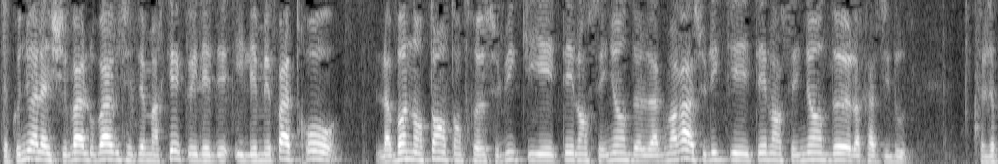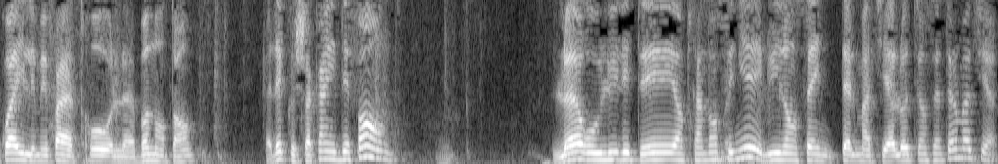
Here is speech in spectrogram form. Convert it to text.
T'as connu à la Yeshiva, Lubavitch était marqué qu'il il aimait pas trop la bonne entente entre celui qui était l'enseignant de la Gemara, celui qui était l'enseignant de la Chassidut. Ça veut dire quoi? Il aimait pas trop la bonne entente. Il fallait que chacun y défende. L'heure où lui, il était en train d'enseigner, lui, il enseigne telle matière, l'autre, il enseigne telle matière.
